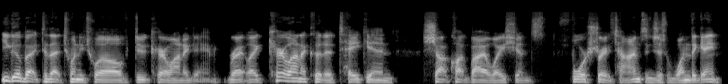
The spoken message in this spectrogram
you go back to that 2012 duke carolina game right? Like carolina could have taken shot clock violations four straight times and just won the game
